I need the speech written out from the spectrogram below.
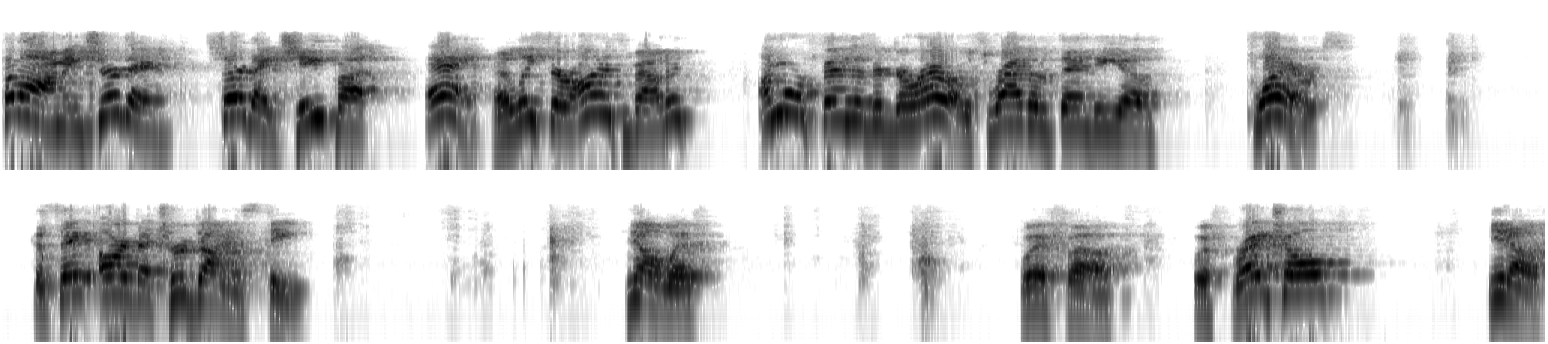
Come on. I mean, sure they sure they cheat, but hey, at least they're honest about it. I'm more offended of the Guerreros rather than the uh, Flairs. Because they are the true dynasty. You know, with with uh, with Rachel, you know,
